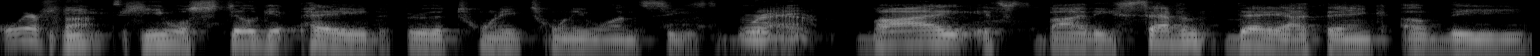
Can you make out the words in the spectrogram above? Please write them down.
We're he, fucked. he will still get paid through the 2021 season. Right. By it's by the seventh day, I think, of the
